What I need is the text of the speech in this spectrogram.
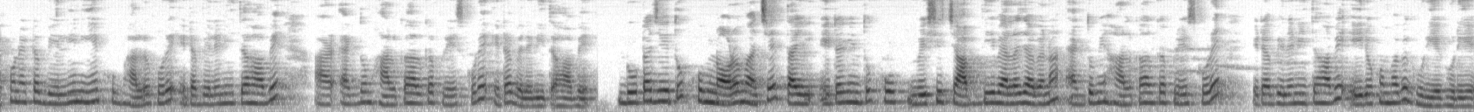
এখন একটা বেলনি নিয়ে খুব ভালো করে এটা বেলে নিতে হবে আর একদম হালকা হালকা প্রেস করে এটা বেলে নিতে হবে। ডোটা যেহেতু খুব নরম আছে, তাই এটা কিন্তু খুব বেশি চাপ দিয়ে বেলা যাবে না। একদমই হালকা হালকা প্রেস করে এটা বেলে নিতে হবে, এইরকমভাবে ঘুরিয়ে ঘুরিয়ে।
